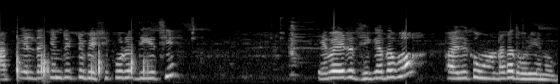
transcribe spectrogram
আর তেলটা কিন্তু একটু বেশি করে দিয়েছি। এবার এটা ঢেকে দেবো, আর এদিকে উনুনটাকে ধরিয়ে নেব।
